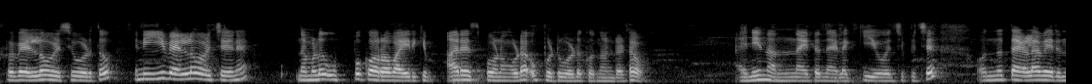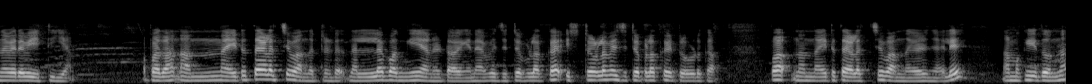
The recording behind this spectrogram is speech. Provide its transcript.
അപ്പോൾ വെള്ളം ഒഴിച്ച് കൊടുത്തു. ഇനി ഈ വെള്ളം ഒഴിച്ചതിന് നമ്മൾ ഉപ്പ് കുറവായിരിക്കും. അര സ്പൂണും കൂടെ ഉപ്പിട്ട് കൊടുക്കുന്നുണ്ട് കേട്ടോ ഇനി നന്നായിട്ടൊന്ന് ഇളക്കി യോജിപ്പിച്ച് ഒന്ന് തിള വരുന്നവരെ വെയിറ്റ് ചെയ്യാം. അപ്പോൾ അതാ നന്നായിട്ട് തിളച്ച് വന്നിട്ടുണ്ട്. നല്ല ഭംഗിയാണ് കേട്ടോ ഇങ്ങനെ വെജിറ്റബിളൊക്കെ ഇഷ്ടമുള്ള വെജിറ്റബിളൊക്കെ ഇട്ട് കൊടുക്കാം. അപ്പോൾ നന്നായിട്ട് തിളച്ച് വന്നു കഴിഞ്ഞാൽ നമുക്ക് ഇതൊന്ന്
